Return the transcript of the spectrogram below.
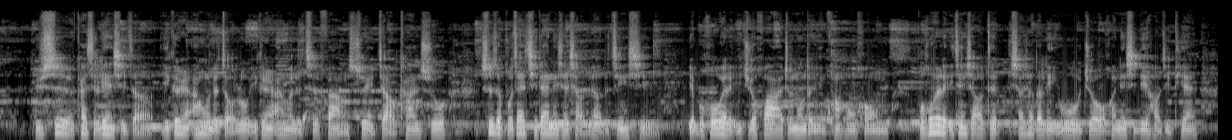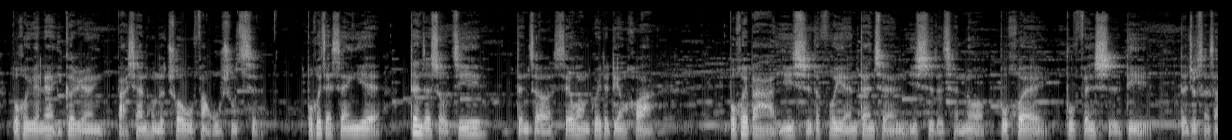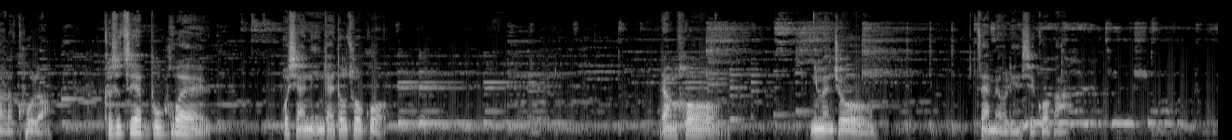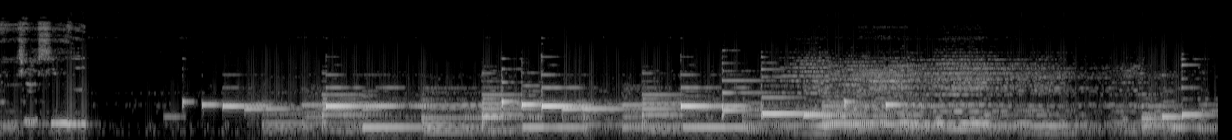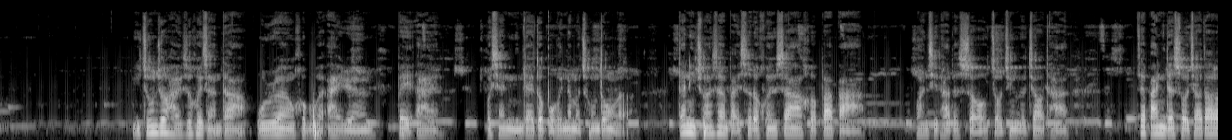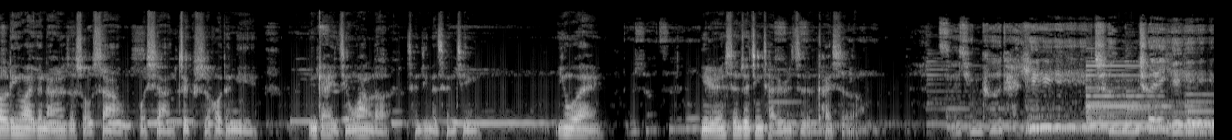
于是开始练习着一个人安稳的走路，一个人安稳的吃饭、睡觉、看书，试着不再期待那些小小的惊喜，也不会为了一句话就弄得眼眶红红，不会为了一件小的小小的礼物就欢天喜地好几天。不会原谅一个人把相同的错误犯无数次，不会在深夜瞪着手机等着谁晚归的电话，不会把一时的敷衍当成一世的承诺，不会不分时地的就傻傻的哭了。可是这些不会，我想你应该都做过。然后你们就再没有联系过吧。你终究还是会长大，无论会不会爱人、被爱，我想你应该都不会那么冲动了。当你穿上白色的婚纱，和爸爸挽起他的手走进了教堂，再把你的手交到了另外一个男人的手上，我想这个时候的你，应该已经忘了曾经的曾经，因为你人生最精彩的日子开始了。此情可待已成追忆，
